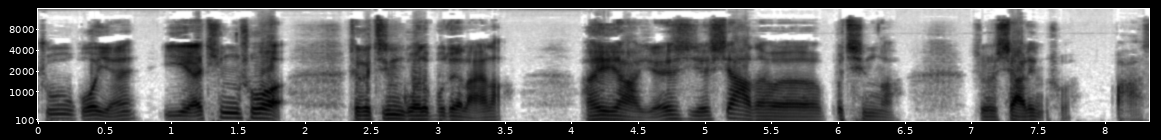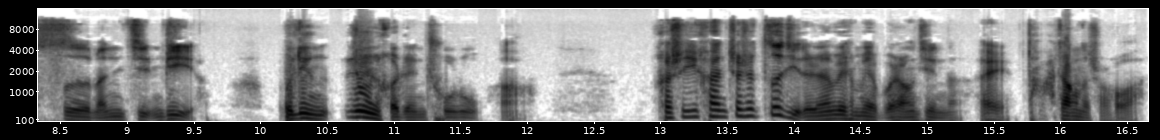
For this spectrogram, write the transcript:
朱国炎也听说这个金国的部队来了，哎呀，也也吓得不轻啊，就是下令说，把四门紧闭，不令任何人出入啊。可是，一看这是自己的人，为什么也不让进呢？哎，打仗的时候啊，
